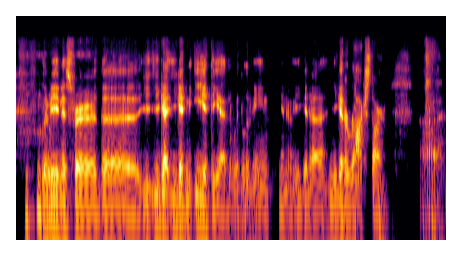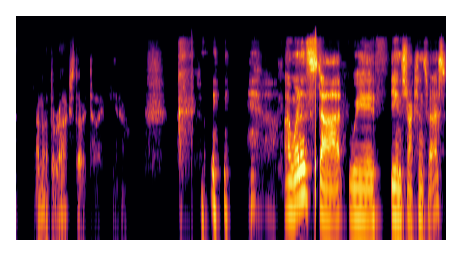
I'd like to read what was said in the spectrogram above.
Levine is for the you, you, get you get an E at the end with Levine. You know, you get a you get a rock star. Uh, I'm not the rock star type. You know. I want to start with the instructions first.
